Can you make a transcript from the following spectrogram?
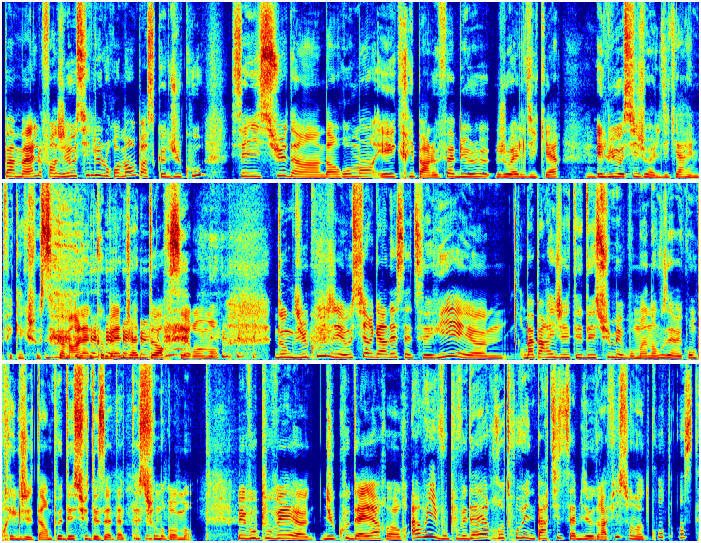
pas mal. Enfin, j'ai aussi lu le roman parce que du coup, c'est issu d'un roman et écrit par le fabuleux Joël Dicker. Et lui aussi, Joël Dicker, il me fait quelque chose. C'est comme Arlene Coben, j'adore ses romans. Donc du coup, j'ai aussi regardé cette série et euh, bah pareil, j'ai été déçue, mais bon, maintenant vous avez compris que j'étais un peu déçue des adaptations de romans. Mais vous pouvez euh, du coup d'ailleurs, ah oui, vous pouvez d'ailleurs retrouver une partie de sa biographie sur notre compte Instagram.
